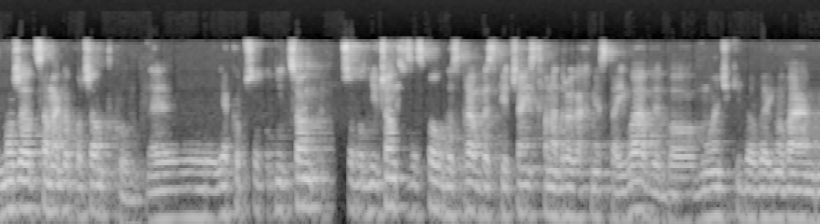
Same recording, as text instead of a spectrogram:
Może od samego początku. Jako przewodniczący zespołu do spraw bezpieczeństwa na drogach miasta Iławy, bo w momencie, kiedy obejmowałem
